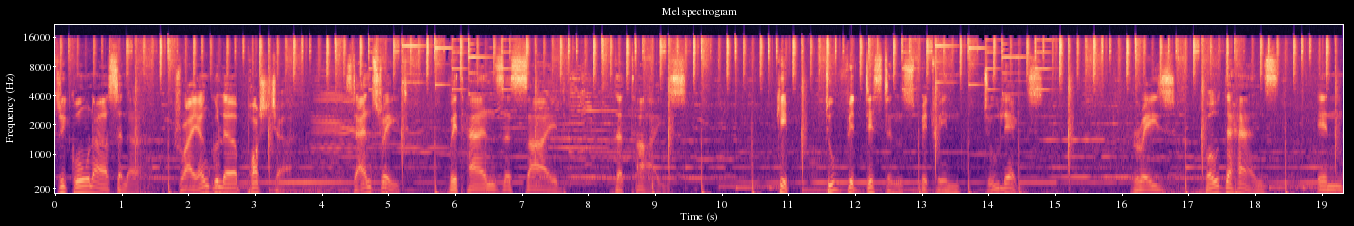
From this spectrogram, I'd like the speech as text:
Trikonasana, triangular posture. Stand straight with hands aside the thighs. Keep two feet distance between two legs. Raise both the hands in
